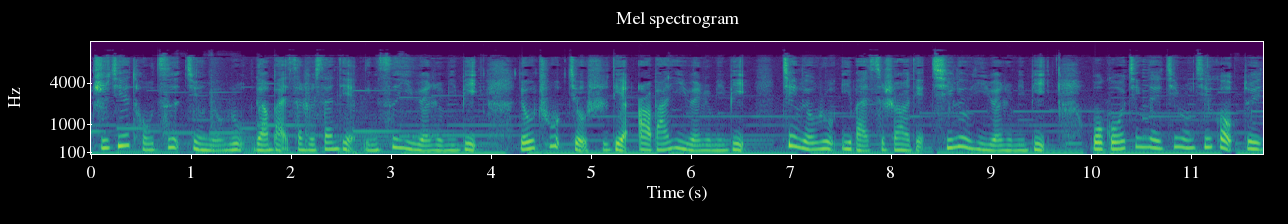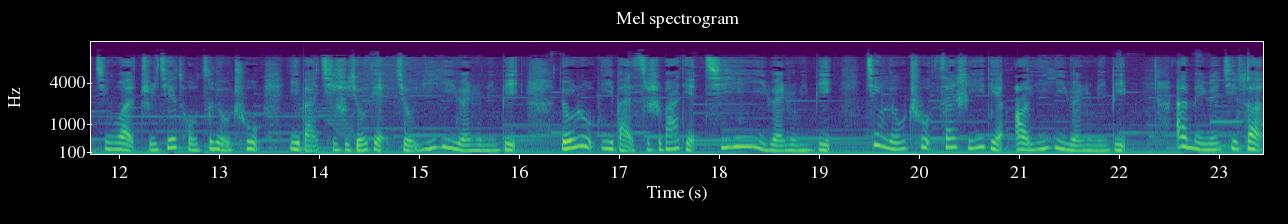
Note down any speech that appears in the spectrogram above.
直接投资净流入两百三十三点零四亿元人民币，流出九十点二八亿元人民币，净流入一百四十二点七六亿元人民币。我国境内金融机构对境外直接投资流出一百七十九点九一亿元人民币，流入一百四十八点七一亿元人民币，净流出三十一点二一亿元人民币。按美元计算，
